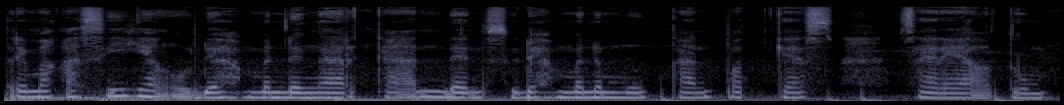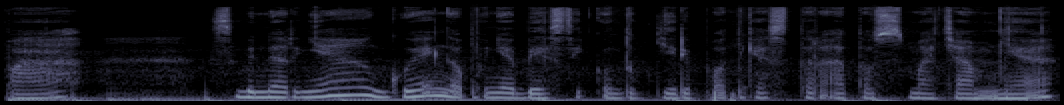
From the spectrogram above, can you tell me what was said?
Terima kasih yang udah mendengarkan dan sudah menemukan podcast serial tumpah. Sebenarnya gue nggak punya basic untuk jadi podcaster atau semacamnya.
